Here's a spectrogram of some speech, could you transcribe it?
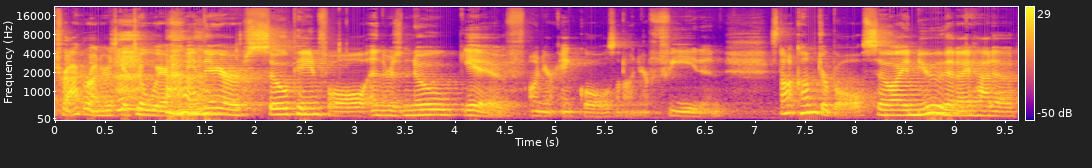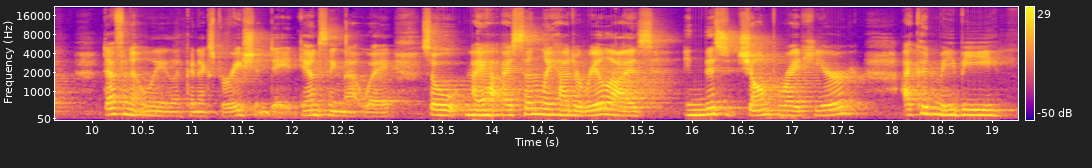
track runners get to wear. I mean, they are so painful, and there's no give on your ankles and on your feet, and it's not comfortable. So I knew that I had a definitely like an expiration date dancing that way. So mm-hmm. I, I suddenly had to realize in this jump right here, I could maybe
